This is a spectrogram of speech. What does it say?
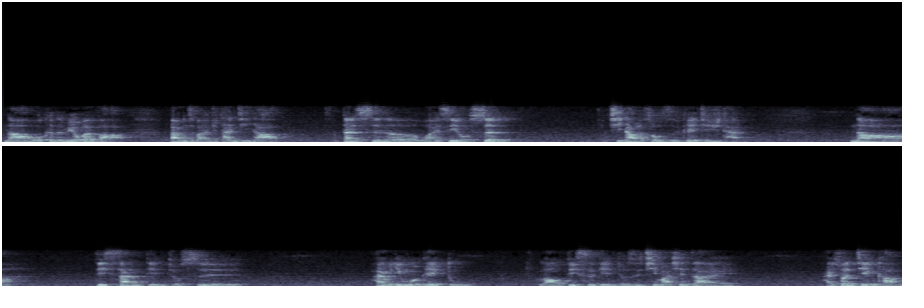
那我可能没有办法百分之百去弹吉他。但是呢，我还是有剩其他的手指可以继续弹。那第三点就是还有英文可以读，然后第四点就是起码现在还算健康，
